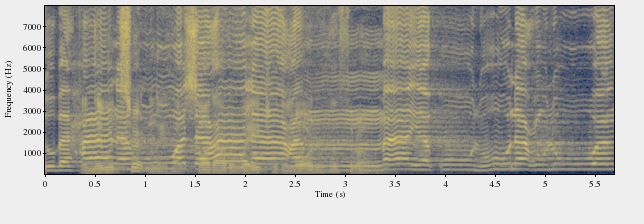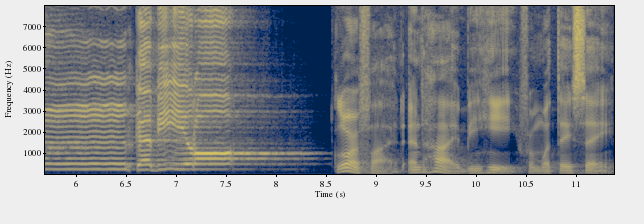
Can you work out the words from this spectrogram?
سبحانه certainly have sought out a way to the Lord of the throne. Glorified and high be He from what they say.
